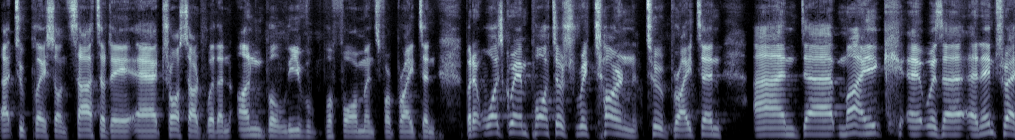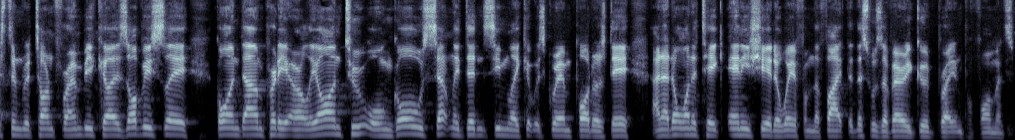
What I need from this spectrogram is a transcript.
That took place on Saturday. Uh, Trossard with an unbelievable performance for Brighton. But it was Graham Potter's return to Brighton. And uh, Mike, it was a, an interesting return for him because obviously going down pretty early on, two own goals, certainly didn't seem like it was Graham Potter's day. And I don't want to take any shade away from the fact that this was a very good Brighton performance.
